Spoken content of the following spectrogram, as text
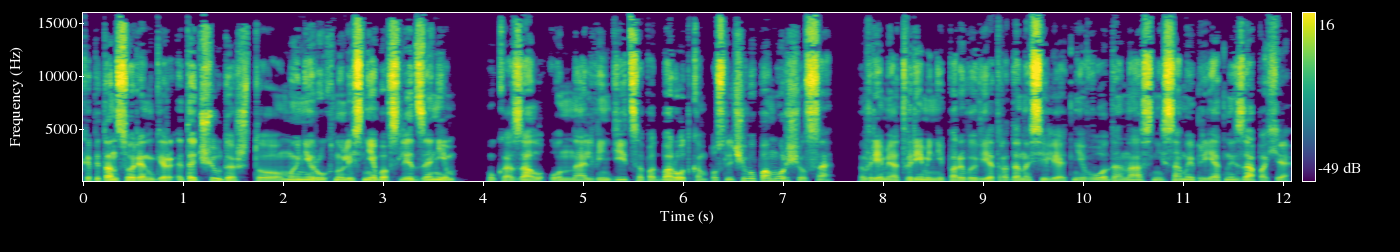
«Капитан Сорингер, это чудо, что мы не рухнули с неба вслед за ним», указал он на альвиндийца подбородком, после чего поморщился. Время от времени порывы ветра доносили от него до нас не самые приятные запахи.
